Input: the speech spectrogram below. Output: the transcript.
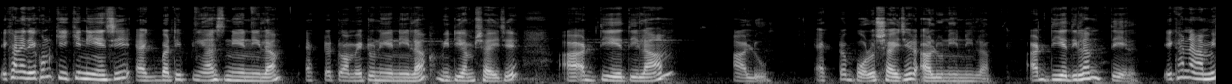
এখানে দেখুন কি কি নিয়েছি? এক বাটি পেঁয়াজ নিয়ে নিলাম। একটা টমেটো নিয়ে নিলাম মিডিয়াম সাইজে আর দিয়ে দিলাম আলু। একটা বড় সাইজের আলু নিয়ে নিলাম আর দিয়ে দিলাম তেল। এখানে আমি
